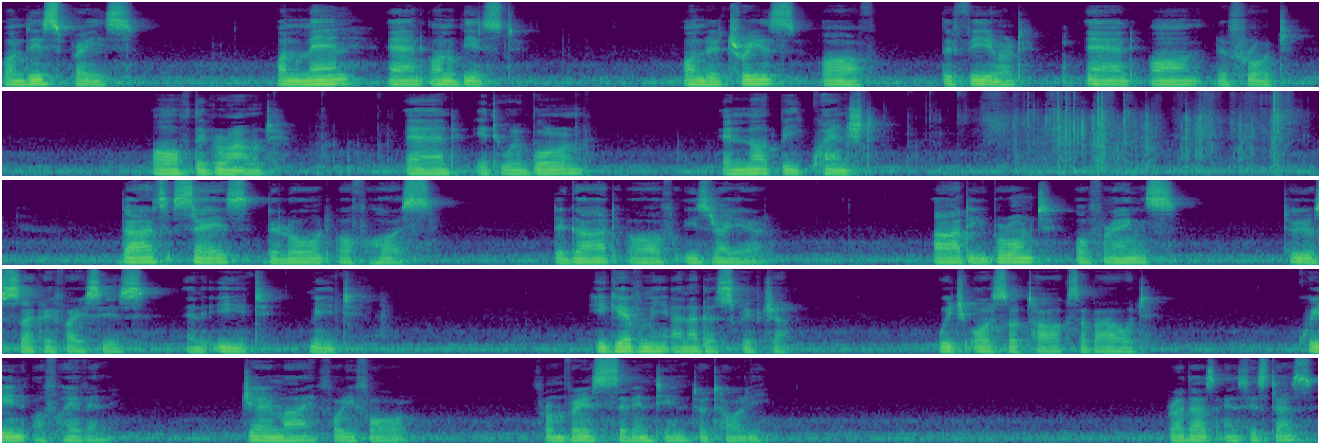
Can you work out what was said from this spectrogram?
on this place, on man and on beast, on the trees of the field and on the fruit of the ground and it will burn and not be quenched. Thus says the Lord of hosts, the God of Israel Add the burnt offerings to your sacrifices and eat meat. He gave me another scripture, which also talks about Queen of Heaven, Jeremiah 44 from verse 17 to 30. Brothers and sisters,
